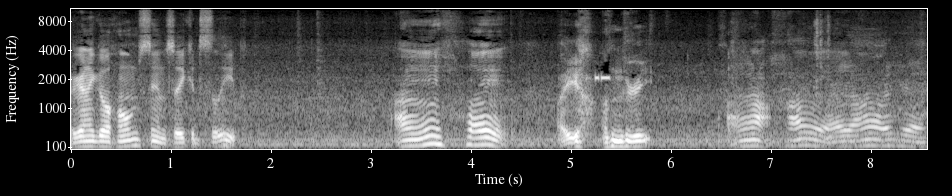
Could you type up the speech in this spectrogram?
We're gonna go home soon so you can sleep. I need sleep. Are you hungry? I'm not hungry. I don't know what to.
